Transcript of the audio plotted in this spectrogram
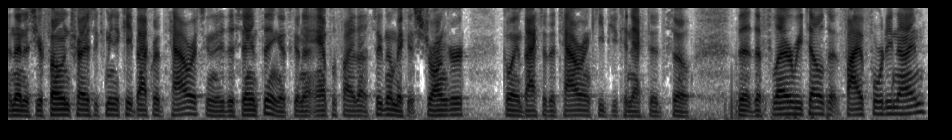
and then as your phone tries to communicate back with the tower, it's going to do the same thing. It's going to amplify that signal, make it stronger, going back to the tower and keep you connected. So the the Flare retails at 549.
